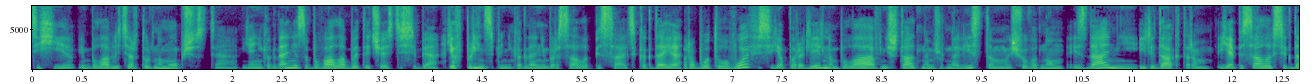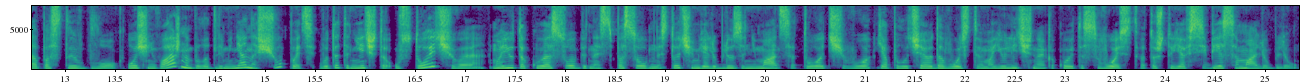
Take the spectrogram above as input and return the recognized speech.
стихи и была в литературном обществе. Я никогда не забывала об этой части себя. Я, в принципе, никогда не бросала писать. Когда я работала в офисе, я параллельно была внештатным журналистом еще в одном издании и редактором. Я писала всегда посты в блог. Очень важно было для меня нащупать вот это нечто устойчивое, мою такую особенность, способность, то, чем я люблю заниматься, то, от чего я получаю удовольствие, мое личное какое-то свойство, то, что я в себе сама люблю.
